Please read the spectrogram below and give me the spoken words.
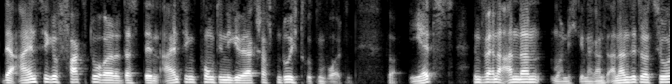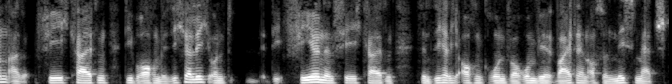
der einzige Faktor oder das, den einzigen Punkt, den die Gewerkschaften durchdrücken wollten. So, jetzt sind wir in einer anderen, nicht in einer ganz anderen Situation. Also Fähigkeiten, die brauchen wir sicherlich und die fehlenden Fähigkeiten sind sicherlich auch ein Grund, warum wir weiterhin auch so ein Mismatch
